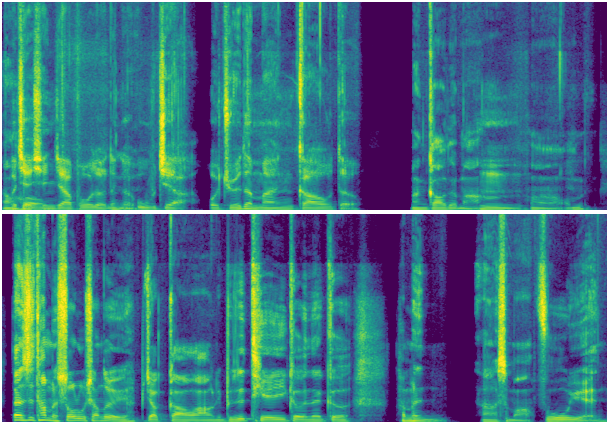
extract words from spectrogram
而且新加坡的那个物价，我觉得蛮高的，蛮高的嘛。嗯，嗯，我们但是他们收入相对也比较高啊。你不是贴一个那个他们啊什么服务员，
